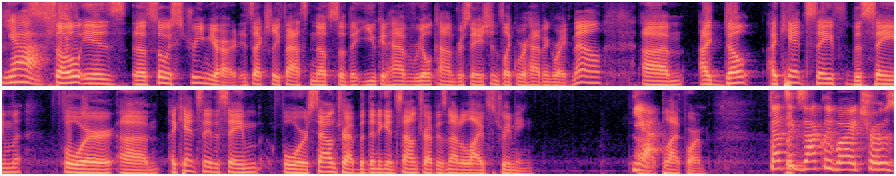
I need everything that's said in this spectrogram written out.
Yeah. So is uh, so is Streamyard. It's actually fast enough so that you can have real conversations like we're having right now. Um, I don't. I can't say the same for. Um, I can't say the same for Soundtrap. But then again, Soundtrap is not a live streaming uh, Yeah. platform. That's But- exactly why I chose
